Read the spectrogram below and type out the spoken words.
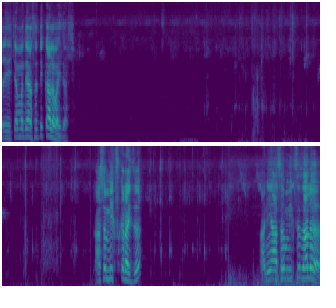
तर याच्यामध्ये असं ते कालवायचं असं. असं मिक्स करायचं. आणि असं मिक्स झालं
